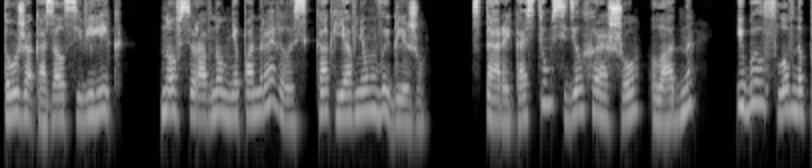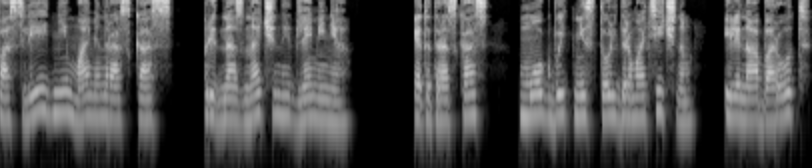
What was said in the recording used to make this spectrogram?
тоже оказался велик, но все равно мне понравилось, как я в нем выгляжу. Старый костюм сидел хорошо, ладно, и был словно последний мамин рассказ, предназначенный для меня. Этот рассказ мог быть не столь драматичным или, наоборот,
